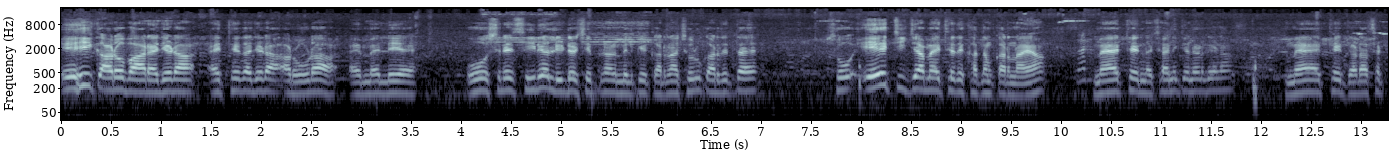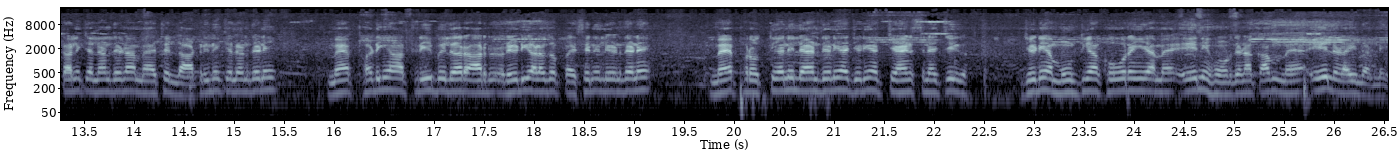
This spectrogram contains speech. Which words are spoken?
ਇਹੀ ਕਾਰੋਬਾਰ ਹੈ ਜਿਹੜਾ, ਇੱਥੇ ਦਾ ਜਿਹੜਾ ਅਰੋੜਾ ਐਮਐਲਏ ਹੈ ਉਹ ਉਸਨੇ ਸੀਨੀਅਰ ਲੀਡਰਸ਼ਿਪ ਨਾਲ ਮਿਲ ਕੇ ਕਰਨਾ ਸ਼ੁਰੂ ਕਰ ਦਿੱਤਾ ਹੈ। ਸੋ ਇਹ ਚੀਜ਼ਾਂ ਮੈਂ ਇੱਥੇ ਦੇ ਖਤਮ ਕਰਨ ਆਇਆ। ਮੈਂ ਇੱਥੇ ਨਸ਼ਾ ਨਹੀਂ ਚੱਲਣ ਦੇਣਾ। ਮੈਂ ਇੱਥੇ ਦੜਾ ਸੱਟਾ ਨਹੀਂ ਚੱਲਣ ਦੇਣਾ। ਮੈਂ ਇੱਥੇ ਲਾਟਰੀ ਨਹੀਂ ਚੱਲਣ ਦੇਣੀ। ਮੈਂ ਫੜੀਆਂ 3 ਵੀਲਰ ਔਰ ਰੇੜੀ ਵਾਲਿਆਂ ਤੋਂ ਪੈਸੇ ਨਹੀਂ ਲੈਣ ਦੇਣੇ। ਮੈਂ ਫਰੋਤੀਆਂ ਨਹੀਂ ਲੈਣ ਦੇਣੀਆਂ। ਜਿਹੜੀਆਂ ਚੈਨ ਸਨੈਚਿੰਗ ਜਿਹੜੀਆਂ ਮੁੰਦੀਆਂ ਖੋ ਰਹੀਆਂ ਮੈਂ ਇਹ ਨਹੀਂ ਹੋਣ ਦੇਣਾ ਕੰਮ। ਮੈਂ ਇਹ ਲੜਾਈ ਲੜਨੀ।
